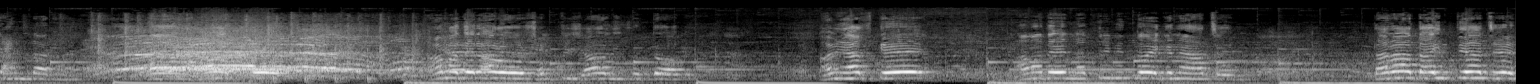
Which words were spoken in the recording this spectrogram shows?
কান্ডারি আমাদের আরও শক্তিশালী করতে হবে। আমি আজকে আমাদের নেতৃবৃন্দ এখানে আছেন, তারা দায়িত্বে আছেন।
